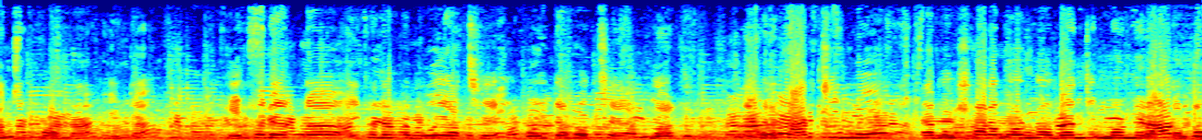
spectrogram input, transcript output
আঁকার কর্নার এটা। এখানে একটা এখানে একটা বই আছে। বইটা হচ্ছে আপনার, এখানে কাঠ চিহ্ন এবং স্বরবর্ণ ব্যঞ্জন বর্ণের একটা বই।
